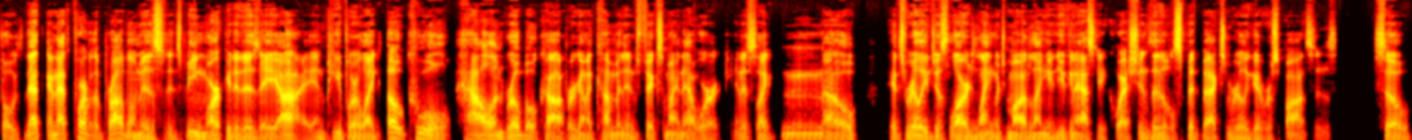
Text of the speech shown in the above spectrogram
folks that and that's part of the problem is it's being marketed as AI, and people are like, "Oh, cool, HAL and RoboCop are going to come in and fix my network," and it's like, no, it's really just large language modeling, and you can ask it questions, and it'll spit back some really good responses. So,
